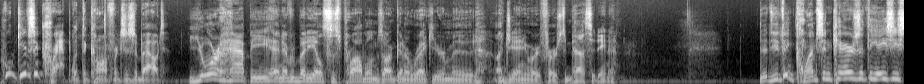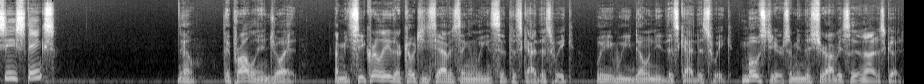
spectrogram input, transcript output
who gives a crap what the conference is about? You're happy, and everybody else's problems aren't going to wreck your mood on January 1st in Pasadena. Do you think Clemson cares that the ACC stinks? No, they probably enjoy it. I mean, secretly, their coaching staff is thinking we can sit this guy this week. We, we don't need this guy this week. Most years. I mean, this year, obviously, they're not as good.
